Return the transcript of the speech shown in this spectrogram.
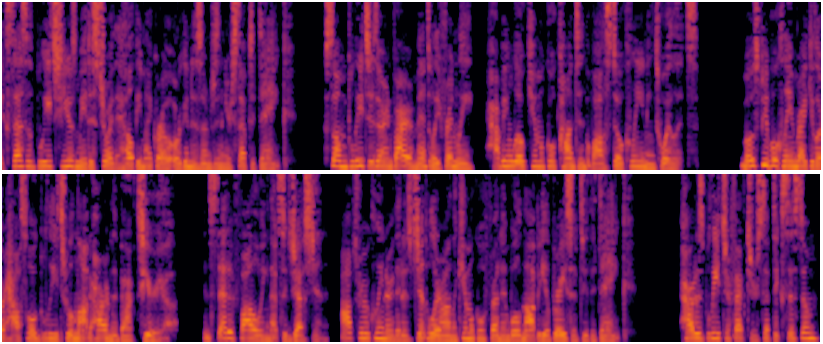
excessive bleach use may destroy the healthy microorganisms in your septic tank. Some bleaches are environmentally friendly, having low chemical content while still cleaning toilets. Most people claim regular household bleach will not harm the bacteria. Instead of following that suggestion, opt for a cleaner that is gentler on the chemical front and will not be abrasive to the tank. How does bleach affect your septic system?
